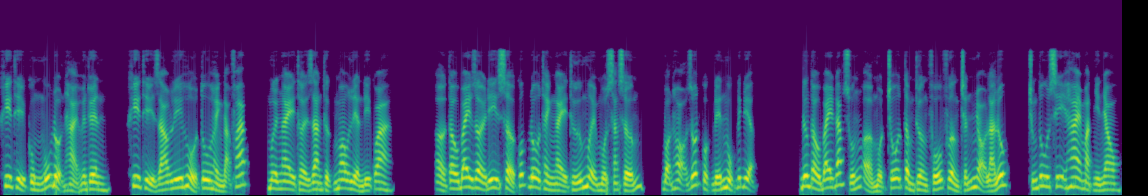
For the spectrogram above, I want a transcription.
khi thì cùng ngũ độn hải huyên thuyên, khi thì giáo lý hổ tu hành đạo pháp, 10 ngày thời gian thực mau liền đi qua. Ở tàu bay rời đi sở quốc đô thành ngày thứ 11 sáng sớm, bọn họ rốt cuộc đến mục đích địa. Đương tàu bay đáp xuống ở một chỗ tầm thường phố phường trấn nhỏ là lúc, chúng tu sĩ hai mặt nhìn nhau,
